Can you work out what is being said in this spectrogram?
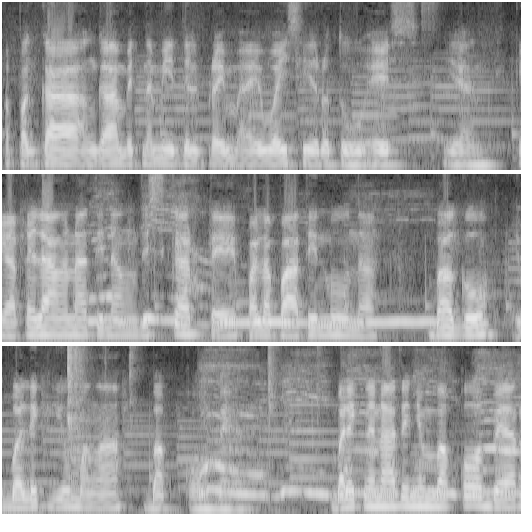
Kapag ka ang gamit na middle frame ay Y02S. Yan. Kaya kailangan natin ng diskarte, palapatin muna bago ibalik yung mga back cover. Balik na natin yung back cover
